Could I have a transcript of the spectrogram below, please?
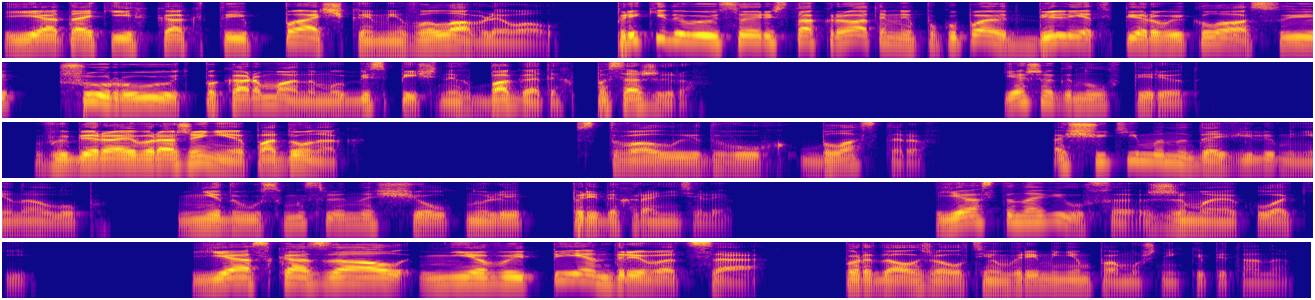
Я таких, как ты, пачками вылавливал. Прикидываются аристократами, покупают билет в первый класс и шуруют по карманам у беспечных богатых пассажиров. Я шагнул вперед. «Выбирай выражение, подонок!» Стволы двух бластеров ощутимо надавили мне на лоб. Недвусмысленно щелкнули предохранители. Я остановился, сжимая кулаки. «Я сказал не выпендриваться!» Продолжал тем временем помощник капитана.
